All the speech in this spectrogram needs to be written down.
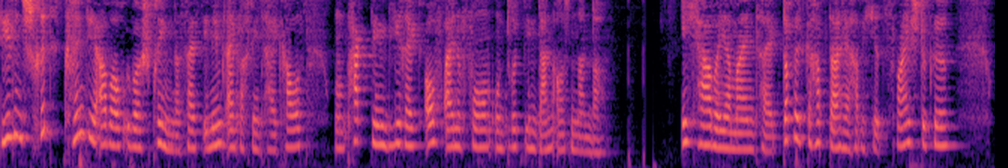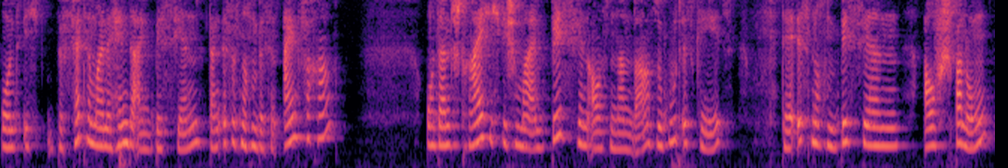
Diesen Schritt könnt ihr aber auch überspringen. Das heißt, ihr nehmt einfach den Teig raus und packt den direkt auf eine Form und drückt ihn dann auseinander. Ich habe ja meinen Teig doppelt gehabt, daher habe ich hier zwei Stücke und ich befette meine Hände ein bisschen, dann ist es noch ein bisschen einfacher und dann streiche ich die schon mal ein bisschen auseinander, so gut es geht. Der ist noch ein bisschen auf Spannung,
